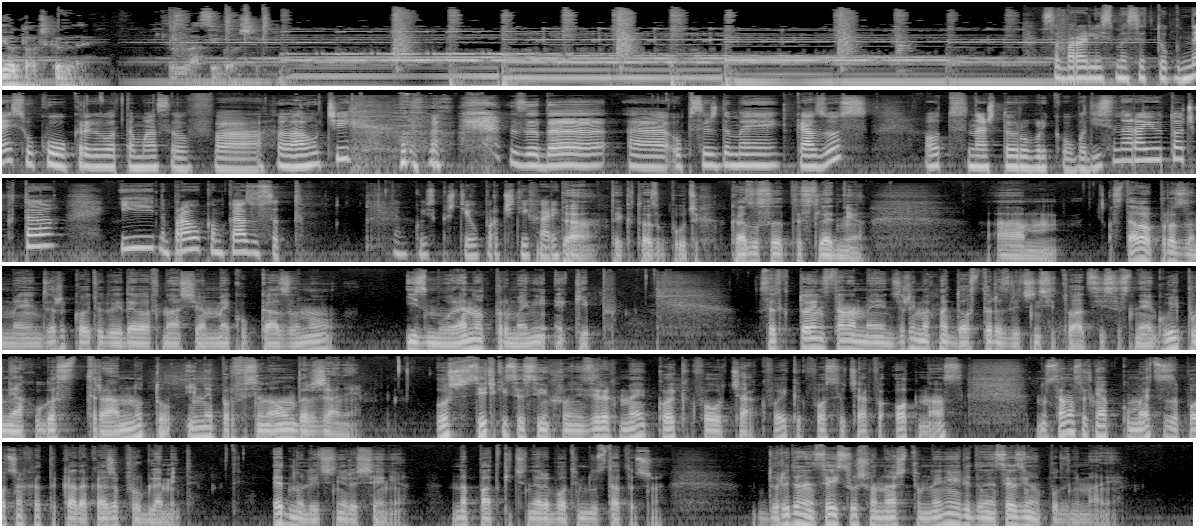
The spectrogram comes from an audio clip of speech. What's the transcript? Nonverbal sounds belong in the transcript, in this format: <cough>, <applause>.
Радио.2 С вас и Гошев. Събрали сме се тук днес около кръглата маса в а, Лаунчи, <laughs> за да а, обсъждаме казус от нашата рубрика Обади се на радиоточката и направо към казусът. Ако искаш, ти го прочети, Хари. Да, тъй като аз го получих. Казусът е следния. Ам, става въпрос за менеджер, който дойде в нашия меко казано изморен от промени екип. След като той ни стана менеджер, имахме доста различни ситуации с него и понякога странното и непрофесионално държание. Уж всички се синхронизирахме кой какво очаква и какво се очаква от нас, но само след няколко месеца започнаха, така да кажа, проблемите. Еднолични решения. Нападки, че не работим достатъчно. Дори да не се изслушва нашето мнение или да не се взима под внимание.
